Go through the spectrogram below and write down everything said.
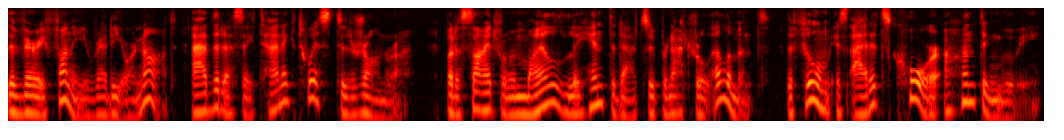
The very funny Ready or Not added a satanic twist to the genre, but aside from a mildly hinted at supernatural element, the film is at its core a hunting movie.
